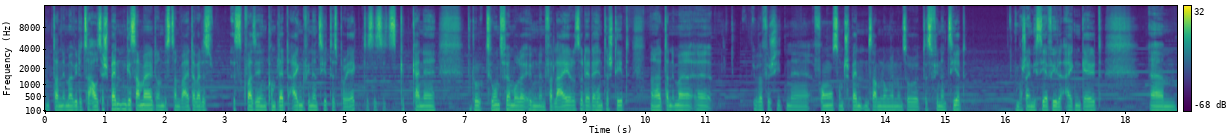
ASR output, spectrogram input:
und dann immer wieder zu Hause Spenden gesammelt und ist dann weiter, weil das ist quasi ein komplett eigenfinanziertes Projekt. Das ist, es gibt keine Produktionsfirma oder irgendeinen Verleih oder so, der dahinter steht. Man hat dann immer äh, über verschiedene Fonds und Spendensammlungen und so das finanziert. Wahrscheinlich sehr viel Eigengeld. Ähm,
